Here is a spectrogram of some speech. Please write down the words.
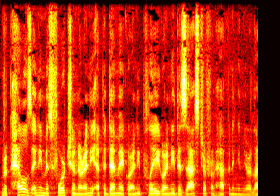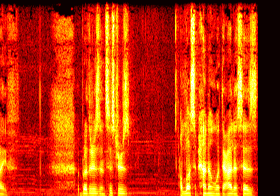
repels any misfortune or any epidemic or any plague or any disaster from happening in your life. Brothers and sisters, Allah subhanahu wa ta'ala says,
